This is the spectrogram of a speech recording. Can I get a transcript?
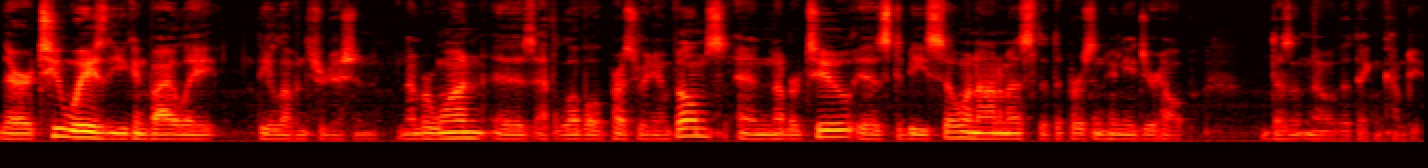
there are two ways that you can violate the eleventh tradition. Number one is at the level of press, radio, and films, and number two is to be so anonymous that the person who needs your help doesn't know that they can come to you.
